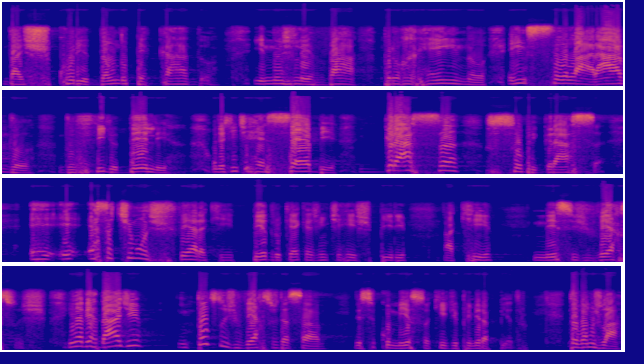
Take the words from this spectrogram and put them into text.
da escuridão do pecado e nos levar para o reino ensolarado do Filho dele, onde a gente recebe graça sobre graça. É, é essa atmosfera que Pedro quer que a gente respire aqui nesses versos. E na verdade, em todos os versos dessa, desse começo aqui de 1 Pedro. Então vamos lá.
